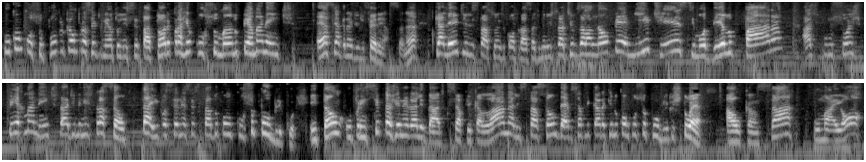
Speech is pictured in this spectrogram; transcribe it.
O concurso público é um procedimento licitatório para recurso humano permanente. Essa é a grande diferença, né? Porque a lei de licitações e contratos administrativos ela não permite esse modelo para as funções permanentes da administração. Daí você necessitar do concurso público. Então, o princípio da generalidade que se aplica lá na licitação deve se aplicar aqui no concurso público, isto é, alcançar o maior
